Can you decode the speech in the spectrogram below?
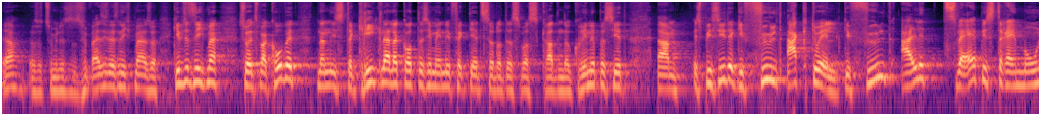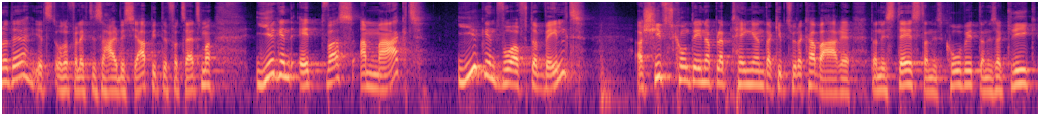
ja, also zumindest weiß ich das nicht mehr, also gibt es jetzt nicht mehr. So, jetzt war Covid, dann ist der Krieg leider Gottes im Endeffekt jetzt oder das, was gerade in der Ukraine passiert. Ähm, es passiert ja gefühlt aktuell, gefühlt alle zwei bis drei Monate, jetzt oder vielleicht ist es ein halbes Jahr, bitte verzeiht mir, irgendetwas am Markt, irgendwo auf der Welt, ein Schiffscontainer bleibt hängen, da gibt es wieder keine Ware. Dann ist das, dann ist Covid, dann ist ein Krieg.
